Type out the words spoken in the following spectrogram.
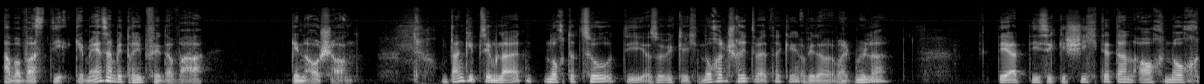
aber was die gemeinsame Triebfeder war, genau schauen. Und dann gibt es eben Leute noch dazu, die also wirklich noch einen Schritt weiter gehen, wie der Waldmüller, der diese Geschichte dann auch noch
